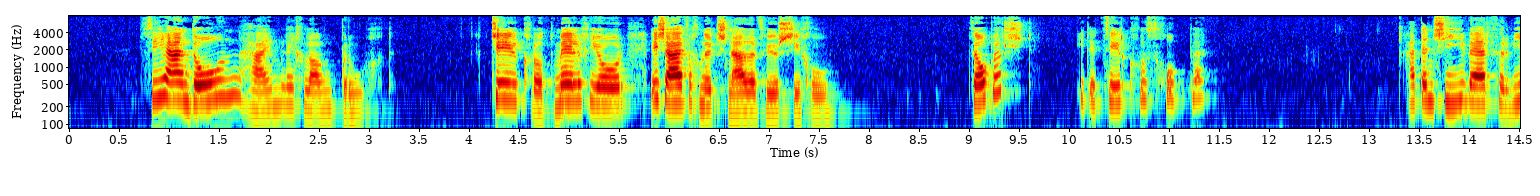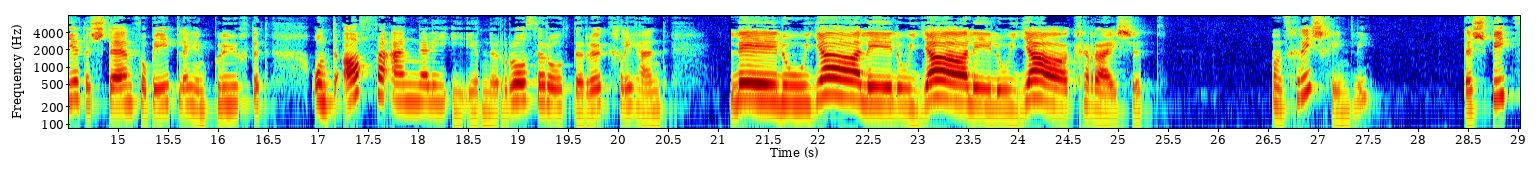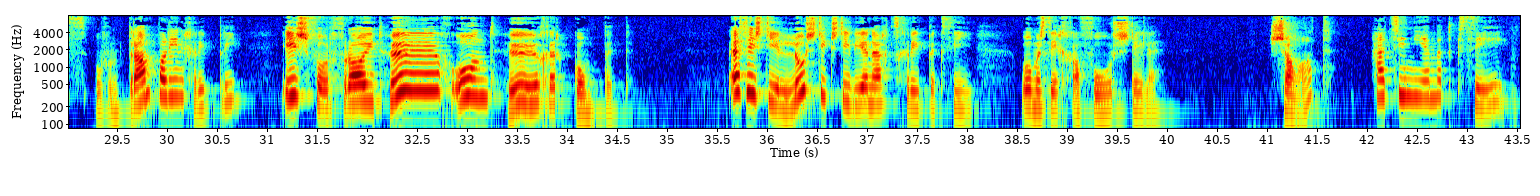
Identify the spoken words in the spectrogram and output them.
Sie haben unheimlich lang gebraucht. Schildkröte Melchior ist einfach nicht schneller für sie gekommen. Zoberst in der Zirkuskuppel hat ein Skiwerfer wie der Stern von Bethlehem geleuchtet und die Affenengeli in ihren rosaroten Röckli haben Leluja, Leluja, Leluja kreischet. Und das Christkindli, der Spitz auf dem Trampolinkrippli, ist vor Freude höch und höher gumpet. Es ist die lustigste Weihnachtskrippe wo man sich vorstellen kann. Schade, hat sie niemand gesehen.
